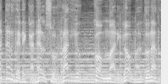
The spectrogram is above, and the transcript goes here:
La tarde de Canal Sur Radio con Mariló Maldonado.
